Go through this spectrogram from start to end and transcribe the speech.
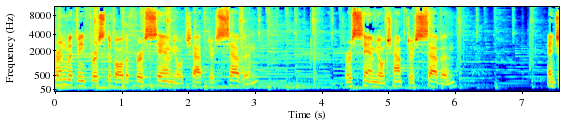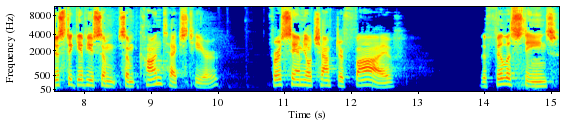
Turn with me, first of all, to 1 Samuel chapter 7. 1 Samuel chapter 7. And just to give you some, some context here, 1 Samuel chapter 5, the Philistines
